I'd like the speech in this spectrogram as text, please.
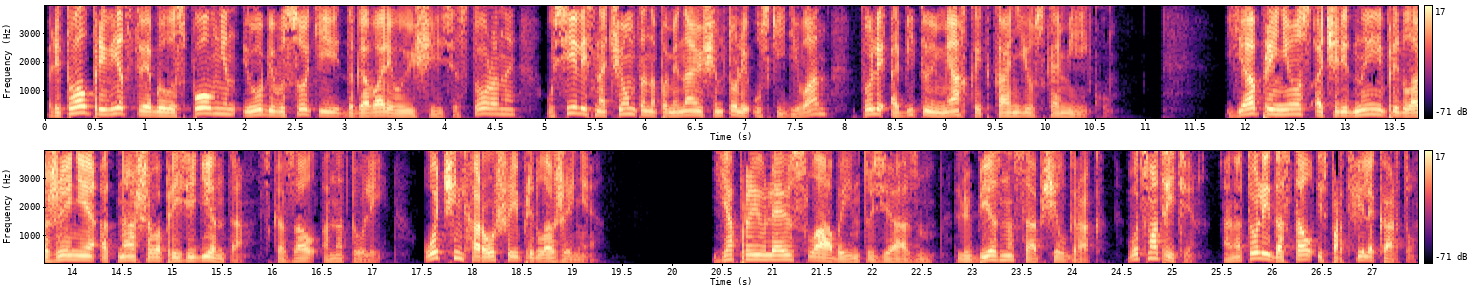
Ритуал приветствия был исполнен, и обе высокие договаривающиеся стороны уселись на чем-то напоминающем то ли узкий диван, то ли обитую мягкой тканью скамейку. «Я принес очередные предложения от нашего президента», — сказал Анатолий. «Очень хорошие предложения». «Я проявляю слабый энтузиазм», — любезно сообщил Грак. «Вот смотрите». Анатолий достал из портфеля карту,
